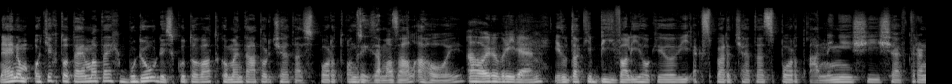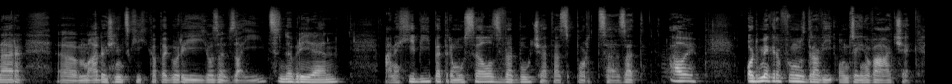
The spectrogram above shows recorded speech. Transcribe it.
Nejenom o těchto tématech budou diskutovat komentátor ČT Sport Ondřej Zamazal. Ahoj. Ahoj, dobrý den. Je tu taky bývalý hokejový expert ČT Sport a nynější šéf trenér eh, mládežnických kategorií Josef Zajíc. Dobrý den. A nechybí Petr Musel z webu čtsport.cz. Ahoj. Od mikrofonu zdraví Ondřej Nováček.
